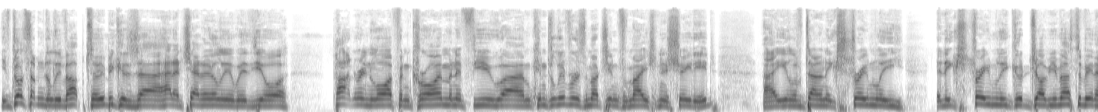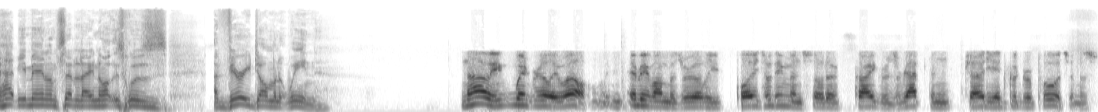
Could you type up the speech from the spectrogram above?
you've got something to live up to because uh, I had a chat earlier with your partner in life and crime, and if you um, can deliver as much information as she did, uh, you'll have done an extremely an extremely good job. You must have been a happy man on Saturday night. This was a very dominant win. No, he went really well. Everyone was really pleased with him, and sort of Craig was wrapped, and Jody had good reports. It was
